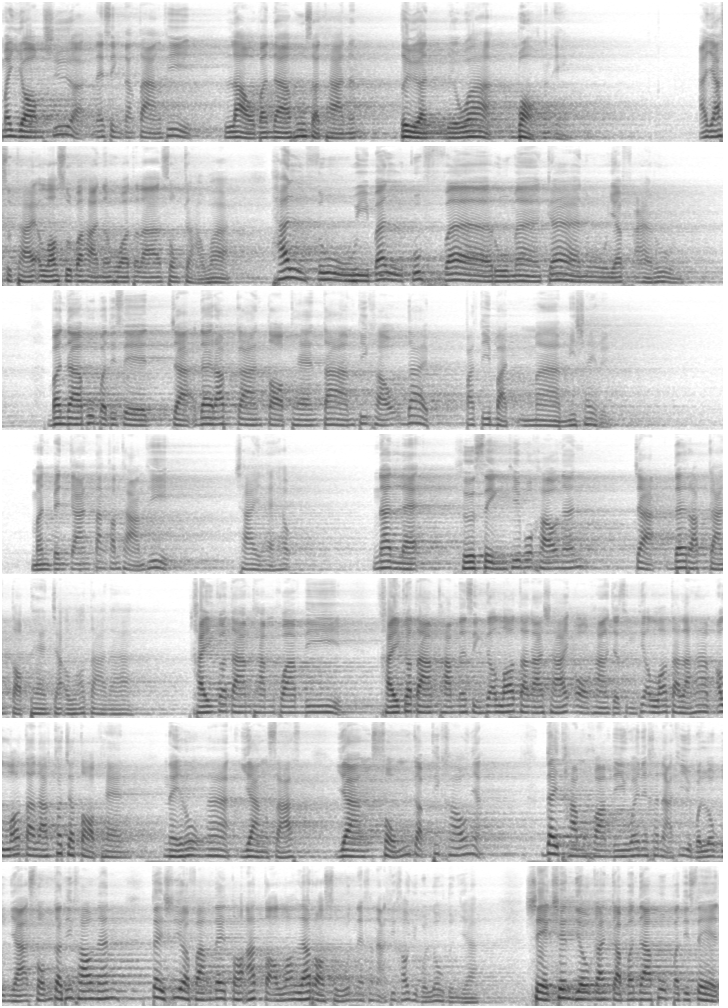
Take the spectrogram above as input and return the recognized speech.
ไม่ยอมเชื่อในสิ่งต่างๆ ที่เหล่าบรรดาผู้ศรัทธานั้น เตือนหรือว่าบอกนั่นเองอายะสุดท้ายอัลลอฮฺสุบฮานะฮูวะตาลาทรงกล่าวว่าฮัลซูวิบัลกุฟฟารุมากานูยัฟอารูน บรรดาผู้ปฏิเสธจะได้รับการตอบแทนตามที่เขาได้ปฏิบัติมามิใช่หรือ มันเป็นการตั้งคำถามที่ใช่แล้ว นั่นแหละคือสิ่งที่พวกเขานั้น จะได้รับการตอบแทนจากอัลลอฮฺตาลา ใครก็ตามทำความดี ใครก็ตามทำในสิ่งที่อัลลอฮฺตาลาใช้ออกห่างจากสิ่งที่อัลลอฮฺตาลาห้ามอัลลอฮฺตาลาก็จะตอบแทน ในโลกหน้าอย่างสาอย่างสมกับที่เขาเนี่ยได้ทำความดีไว้ในขณะที่อยู่บนโลกดุนยาสมกับที่เขานั้น ได้เชื่อฟังได้ต่ออัตต่ออัลลอฮ์และรอซูลในขณะที่เขาอยู่บนโลกดุนยาเชกเช่นเดียวกันกับบรรดาผู้ปฏิเสธ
